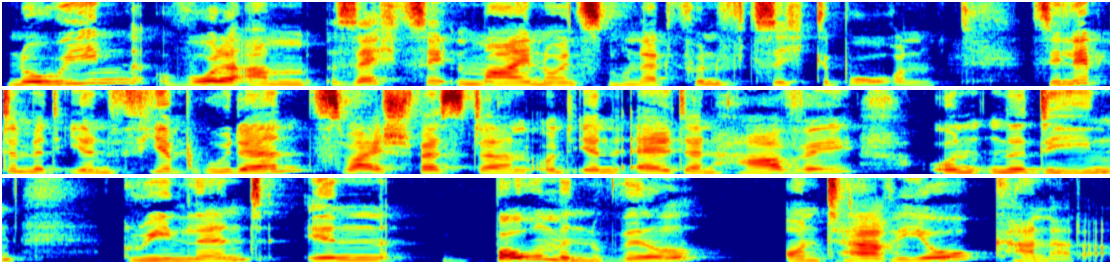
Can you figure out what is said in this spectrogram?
Noreen wurde am 16. Mai 1950 geboren. Sie lebte mit ihren vier Brüdern, zwei Schwestern und ihren Eltern Harvey und Nadine Greenland in Bowmanville, Ontario, Kanada.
